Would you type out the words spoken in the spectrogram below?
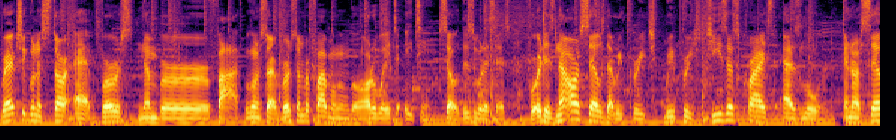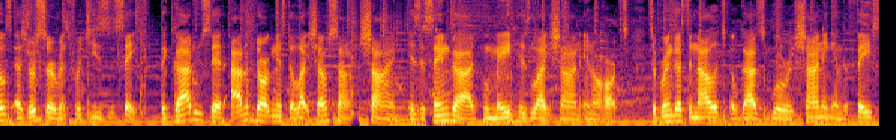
we're actually going to start at verse number five. We're going to start at verse number five. And we're going to go all the way to 18. So this is what it says: For it is not ourselves that we preach; we preach Jesus Christ as Lord, and ourselves as your servants for Jesus' sake. The God who said, "Out of darkness the light shall shine," is the same God who made His light shine in our hearts to bring us the knowledge of God's glory shining in the face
